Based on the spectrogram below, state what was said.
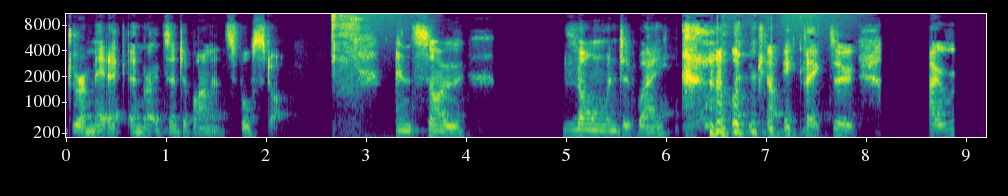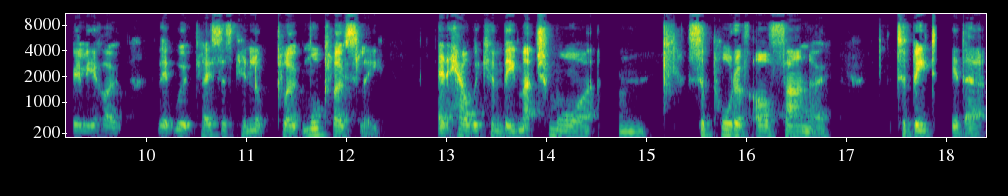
dramatic inroads into violence, full stop. And so long-winded way coming back to I really hope that workplaces can look clo- more closely at how we can be much more um, supportive of whānau to be together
